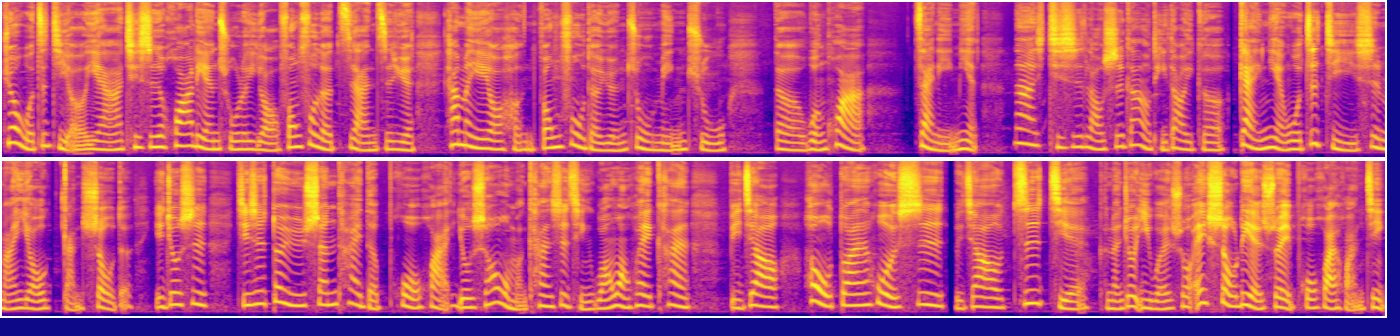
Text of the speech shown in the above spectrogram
就我自己而言啊，其实花莲除了有丰富的自然资源，他们也有很丰富的原住民族的文化在里面。那其实老师刚刚有提到一个概念，我自己是蛮有感受的，也就是其实对于生态的破坏，有时候我们看事情往往会看比较后端，或者是比较枝节，可能就以为说，哎，狩猎所以破坏环境。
